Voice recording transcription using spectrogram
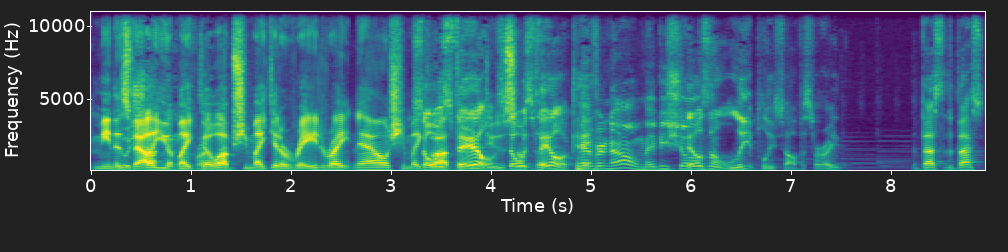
Mina's value might go up. She might get a raid right now. She might so go out there Vale. and do so something. is Vale. Okay. Never know. Maybe she'll. Vale's an elite police officer, right? The best of the best.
